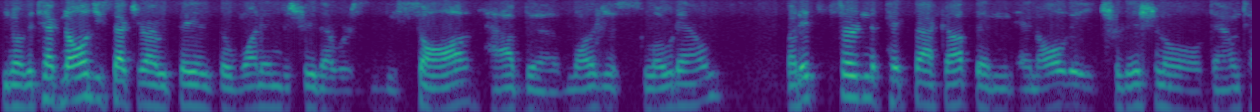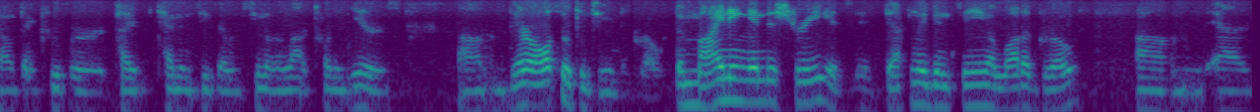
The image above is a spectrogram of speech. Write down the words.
you know, the technology sector, I would say, is the one industry that we're, we saw have the largest slowdown, but it's starting to pick back up, and, and all the traditional downtown Vancouver type tendencies that we've seen over the last 20 years. Um, they're also continuing to grow. The mining industry has, definitely been seeing a lot of growth um, as,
